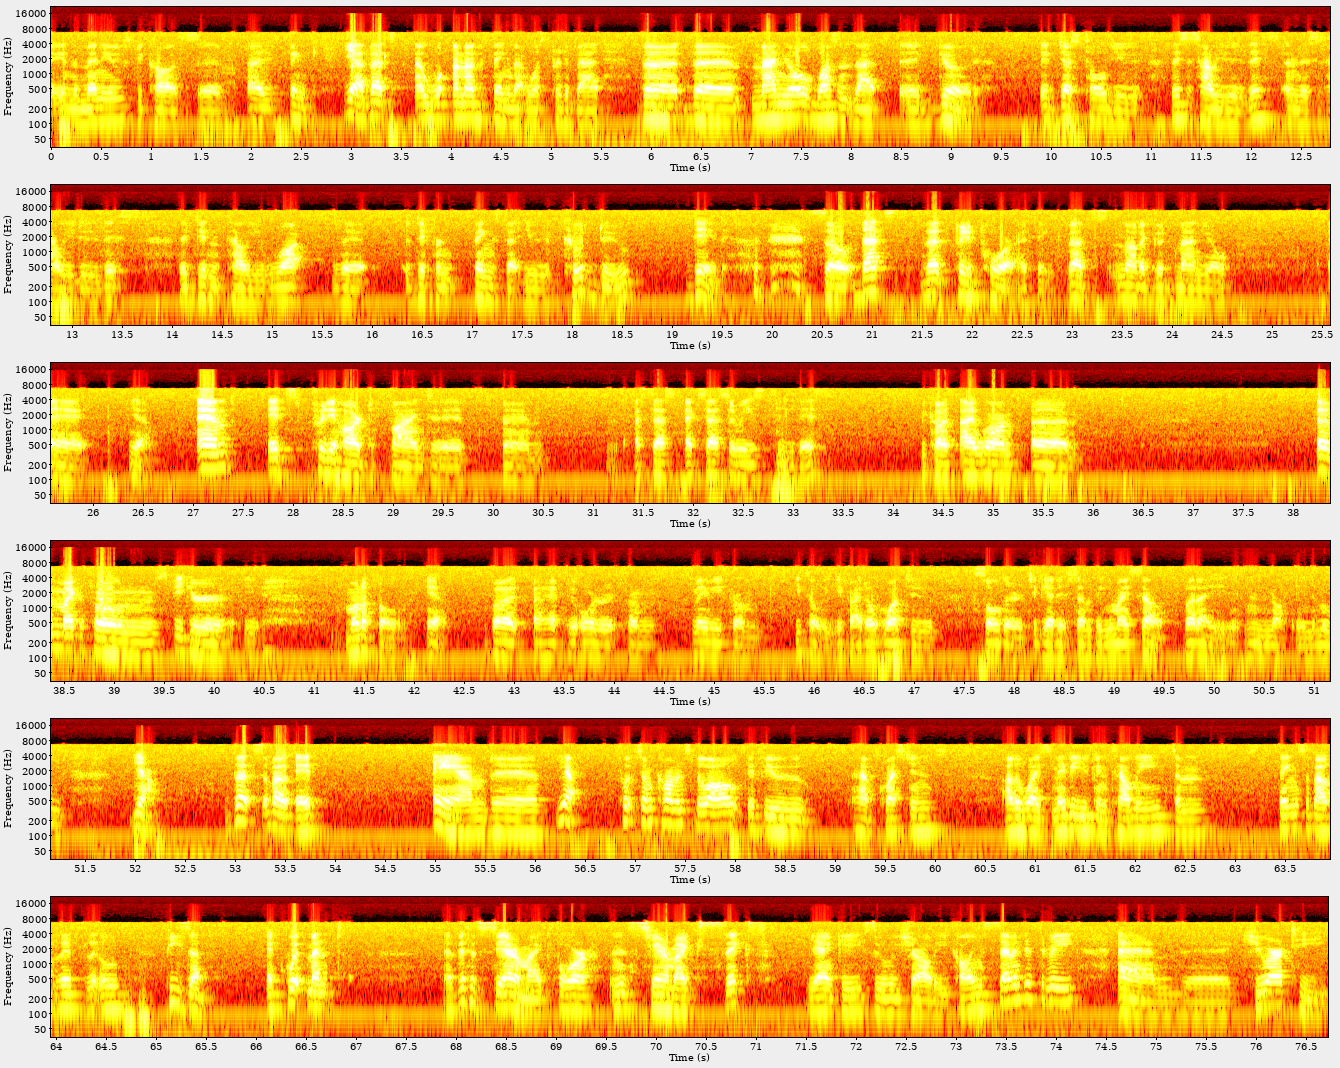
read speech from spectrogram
in the menus because uh, I think yeah that's another thing that was pretty bad. The the manual wasn't that uh, good. It just told you this is how you do this and this is how you do this. They didn't tell you what the different things that you could do did. so that's that's pretty poor, I think. That's not a good manual. Uh, yeah, and it's pretty hard to find uh, um, access accessories to this because I want um, a microphone speaker monophone yeah but I have to order it from maybe from Italy if I don't want to solder to get it something myself but I'm not in the mood. Yeah that's about it. And uh, yeah put some comments below if you have questions. Otherwise maybe you can tell me some things about this little piece of equipment. And this is Sierra Mike 4 and this is Sierra Mike 6 Yankee Zulu Charlie calling 73 and uh, QRT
